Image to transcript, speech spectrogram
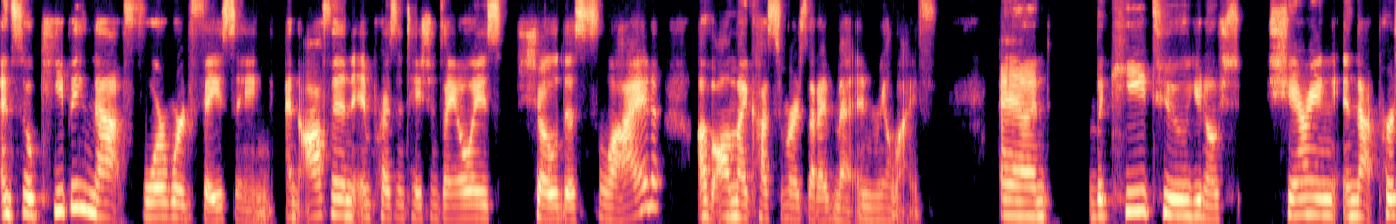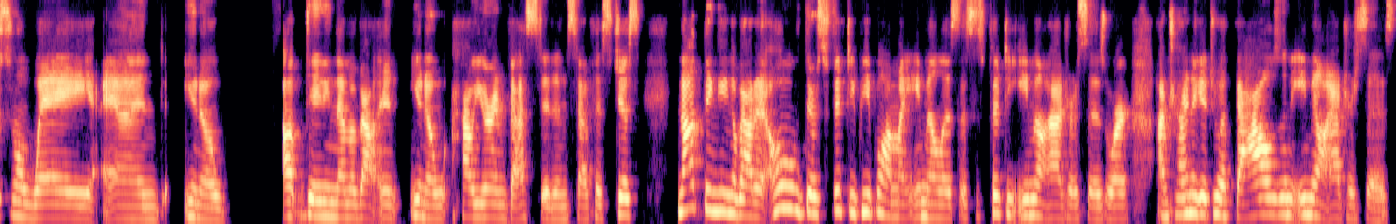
And so keeping that forward facing, and often in presentations, I always show this slide of all my customers that I've met in real life. And the key to, you know, sh- sharing in that personal way and, you know, updating them about it, you know, how you're invested and stuff is just not thinking about it. Oh, there's 50 people on my email list. This is 50 email addresses, or I'm trying to get to a thousand email addresses.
